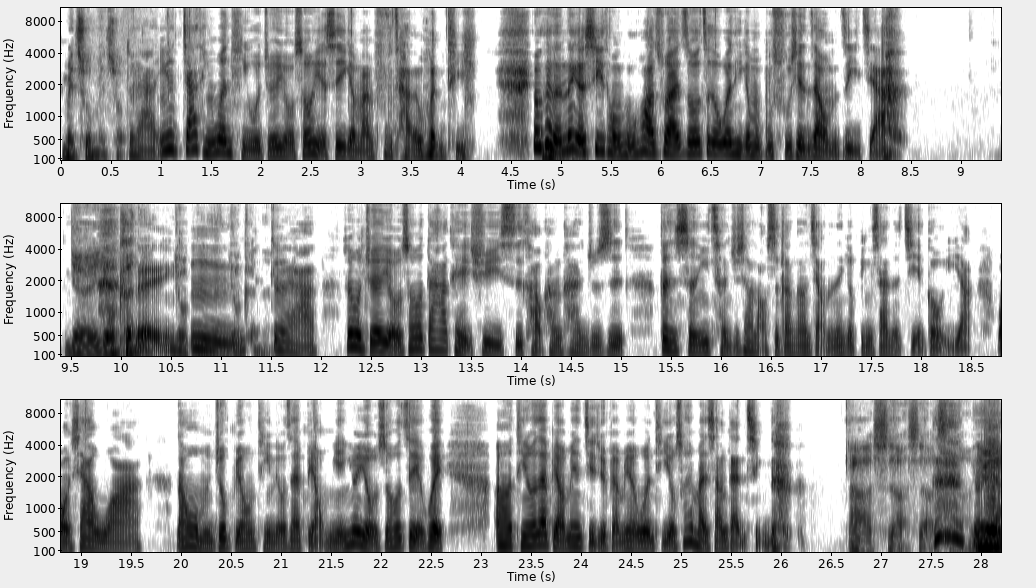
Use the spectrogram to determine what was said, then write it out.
没错，没错。对啊，因为家庭问题，我觉得有时候也是一个蛮复杂的问题。有可能那个系统图画出来之后，这个问题根本不出现在我们自己家。也有可能，，有可能，嗯，有可能。对啊，所以我觉得有时候大家可以去思考看看，就是更深一层，就像老师刚刚讲的那个冰山的结构一样，往下挖。然后我们就不用停留在表面，因为有时候这也会，呃，停留在表面解决表面的问题，有时候还蛮伤感情的。啊，是啊，是啊，是啊，因为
